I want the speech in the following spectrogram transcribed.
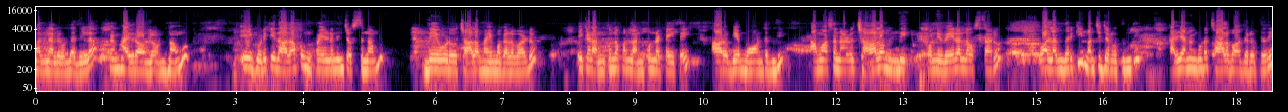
మళ్ళీ నల్గొండ జిల్లా మేము హైదరాబాద్లో ఉంటున్నాము. ఈ గుడికి దాదాపు ముప్పై ఏళ్ళ నుంచి వస్తున్నాము. దేవుడు చాలా మహిమ గలవాడు. ఇక్కడ అనుకున్న పనులు అనుకున్నట్టయితే ఆరోగ్యం బాగుంటుంది. అమాస నాడు చాలా మంది కొన్ని వేలల్లో వస్తారు. వాళ్ళందరికీ మంచి జరుగుతుంది. కళ్యాణం కూడా చాలా బాగా జరుగుతుంది.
